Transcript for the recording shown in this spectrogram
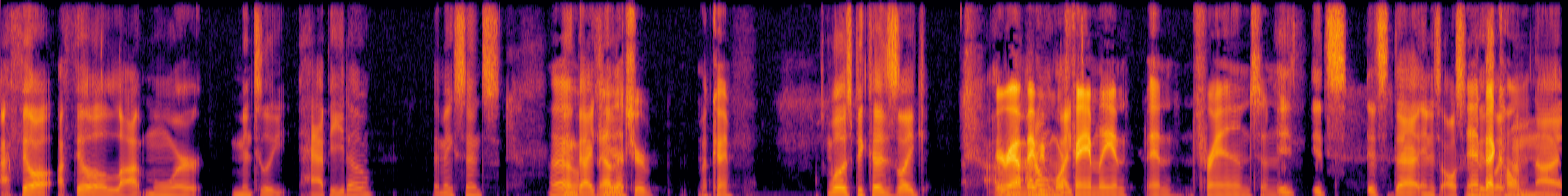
I feel I feel a lot more mentally happy though. That makes sense. Oh, back now here? that you're okay, Well, it's because like you're around maybe more like- family and and friends and It, it's it's that, and it's also And because back like home. I'm not.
